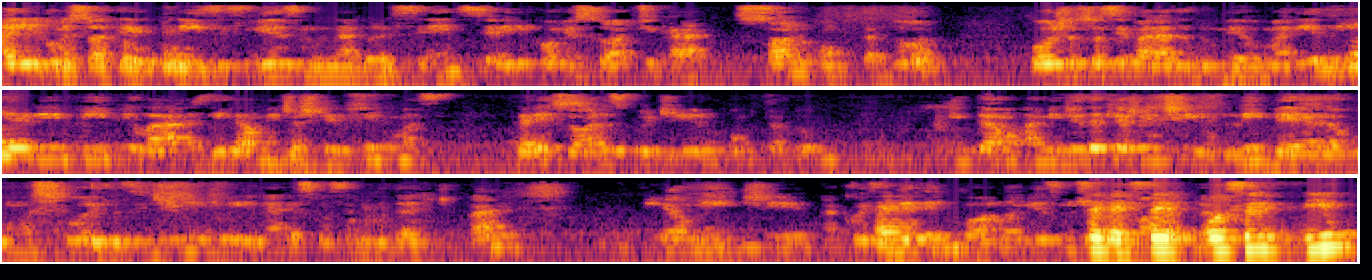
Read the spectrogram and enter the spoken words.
Aí ele começou a ter crises mesmo na adolescência e começou a ficar só no computador. Hoje eu sou separada do meu marido e ele vive lá e realmente acho que ele fica umas 10 horas por dia no computador. Então, à medida que a gente libera algumas coisas e diminui né, a responsabilidade de pai, realmente a coisa É. dele embola mesmo. de Você vê, você, você viu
